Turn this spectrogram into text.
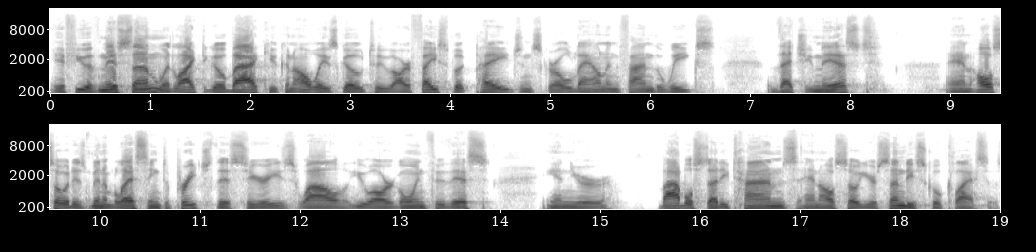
If you have missed some, would like to go back, you can always go to our Facebook page and scroll down and find the weeks that you missed. And also, it has been a blessing to preach this series while you are going through this in your Bible study times and also your Sunday school classes.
